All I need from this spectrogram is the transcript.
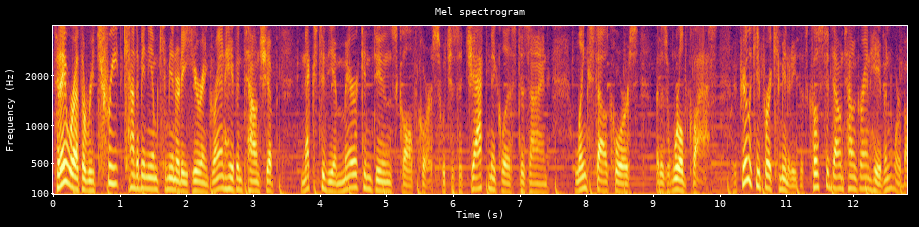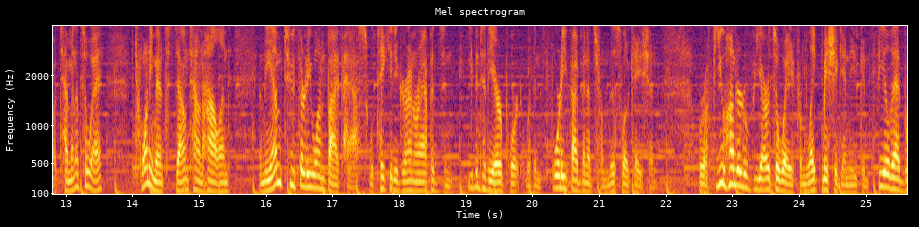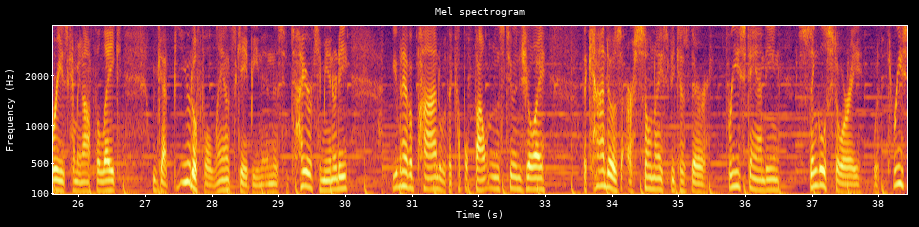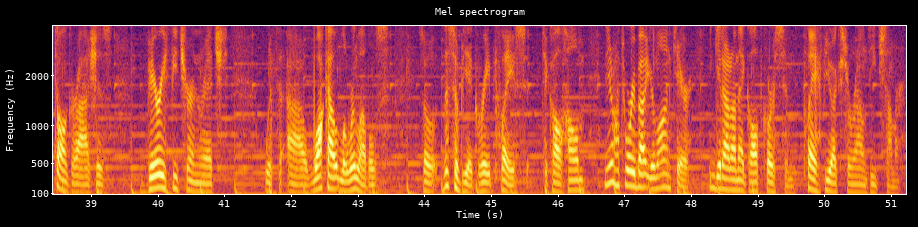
Today we're at the Retreat Condominium Community here in Grand Haven Township next to the American Dunes Golf Course, which is a Jack Nicklaus designed link style course that is world class. If you're looking for a community that's close to downtown Grand Haven, we're about 10 minutes away, 20 minutes to downtown Holland, and the M231 bypass will take you to Grand Rapids and even to the airport within 45 minutes from this location. We're a few hundred yards away from Lake Michigan. You can feel that breeze coming off the lake. We've got beautiful landscaping in this entire community. We even have a pond with a couple fountains to enjoy. The condos are so nice because they're freestanding, single story with three stall garages, very feature enriched with uh, walkout lower levels. So this would be a great place to call home. And You don't have to worry about your lawn care. You can get out on that golf course and play a few extra rounds each summer.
